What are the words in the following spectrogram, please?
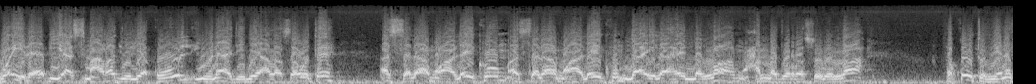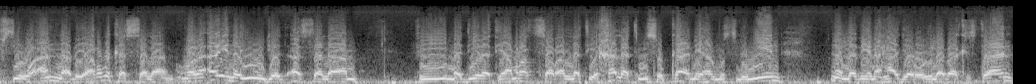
وإذا بي أسمع رجل يقول ينادي بي على صوته السلام عليكم السلام عليكم لا إله إلا الله محمد رسول الله. فقلت في نفسي وأن بأرضك السلام وأين يوجد السلام؟ في مدينة أمرتسر التي خلت من سكانها المسلمين الذين هاجروا إلى باكستان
